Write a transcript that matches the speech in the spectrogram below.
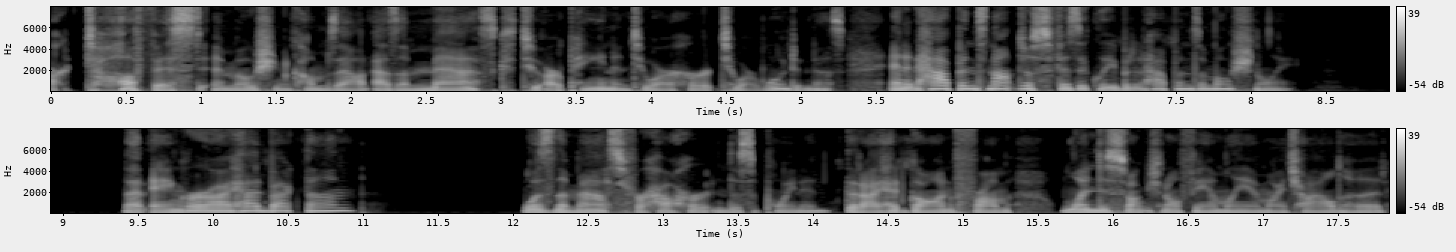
Our toughest emotion comes out as a mask to our pain and to our hurt, to our woundedness. And it happens not just physically, but it happens emotionally. That anger I had back then, was the mask for how hurt and disappointed that I had gone from one dysfunctional family in my childhood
